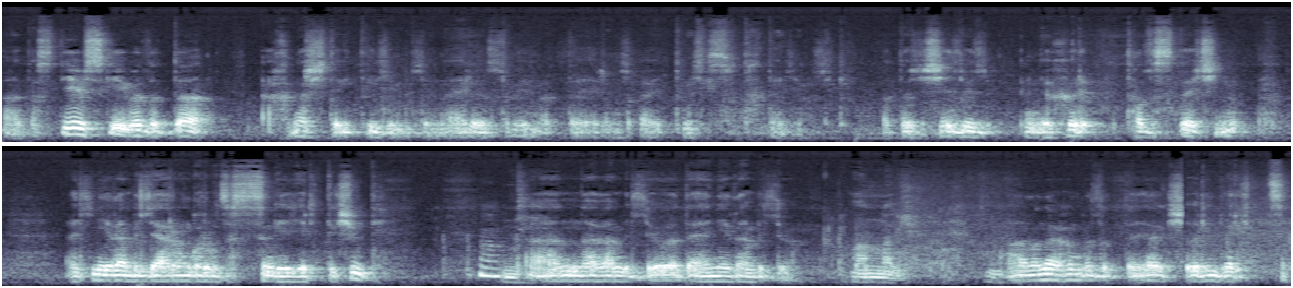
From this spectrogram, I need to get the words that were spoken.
А Достоевскийг бол одоо ахнарчтай гэдэг юм билээ. Найруулга юм одоо ярилцлага гэдэг л гэсэн утгатай юм л. Одоо жишээлбэл нөхөр толстой чинь альныгаа билээ 13 зассан гэж ярьдаг шүү дээ. Аннагаа билээ, дайныгаа билээ. Манна гэж. А манай хүн бол одоо яг өрөнд баригдсан.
